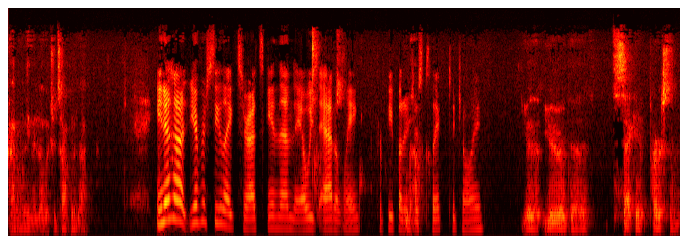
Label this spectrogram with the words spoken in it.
I don't even know what you're talking about. You know how you ever see like Turetsky and them? They always add a link for people to No. just click to join. You're you're the second person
